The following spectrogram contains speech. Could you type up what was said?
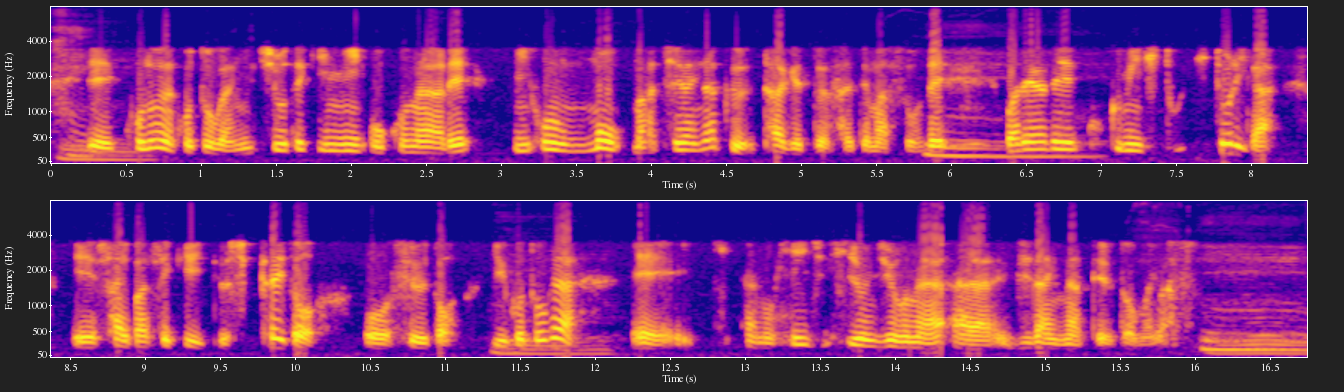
はい、えー、このようなことが日常的に行われ、日本も間違いなくターゲットがされてますので、われわれ国民一人が、えー、サイバーセキュリティをしっかりとするということが、えー、あの非常に重要な時代になっていると思います。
